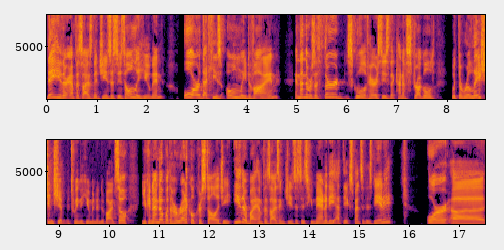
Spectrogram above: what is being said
they either emphasize that Jesus is only human or that he's only divine. And then there was a third school of heresies that kind of struggled with the relationship between the human and divine. So you can end up with a heretical Christology either by emphasizing Jesus' humanity at the expense of his deity, or uh,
